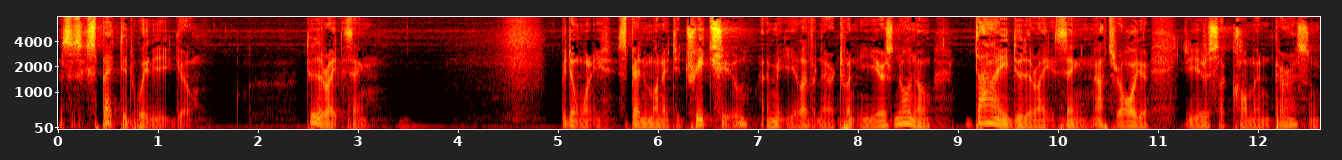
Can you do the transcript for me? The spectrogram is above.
This is expected way you go. Do the right thing. We don't want to spend money to treat you and make you live in there 20 years. No, no. Die, do the right thing. After all, you're, you're just a common person.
